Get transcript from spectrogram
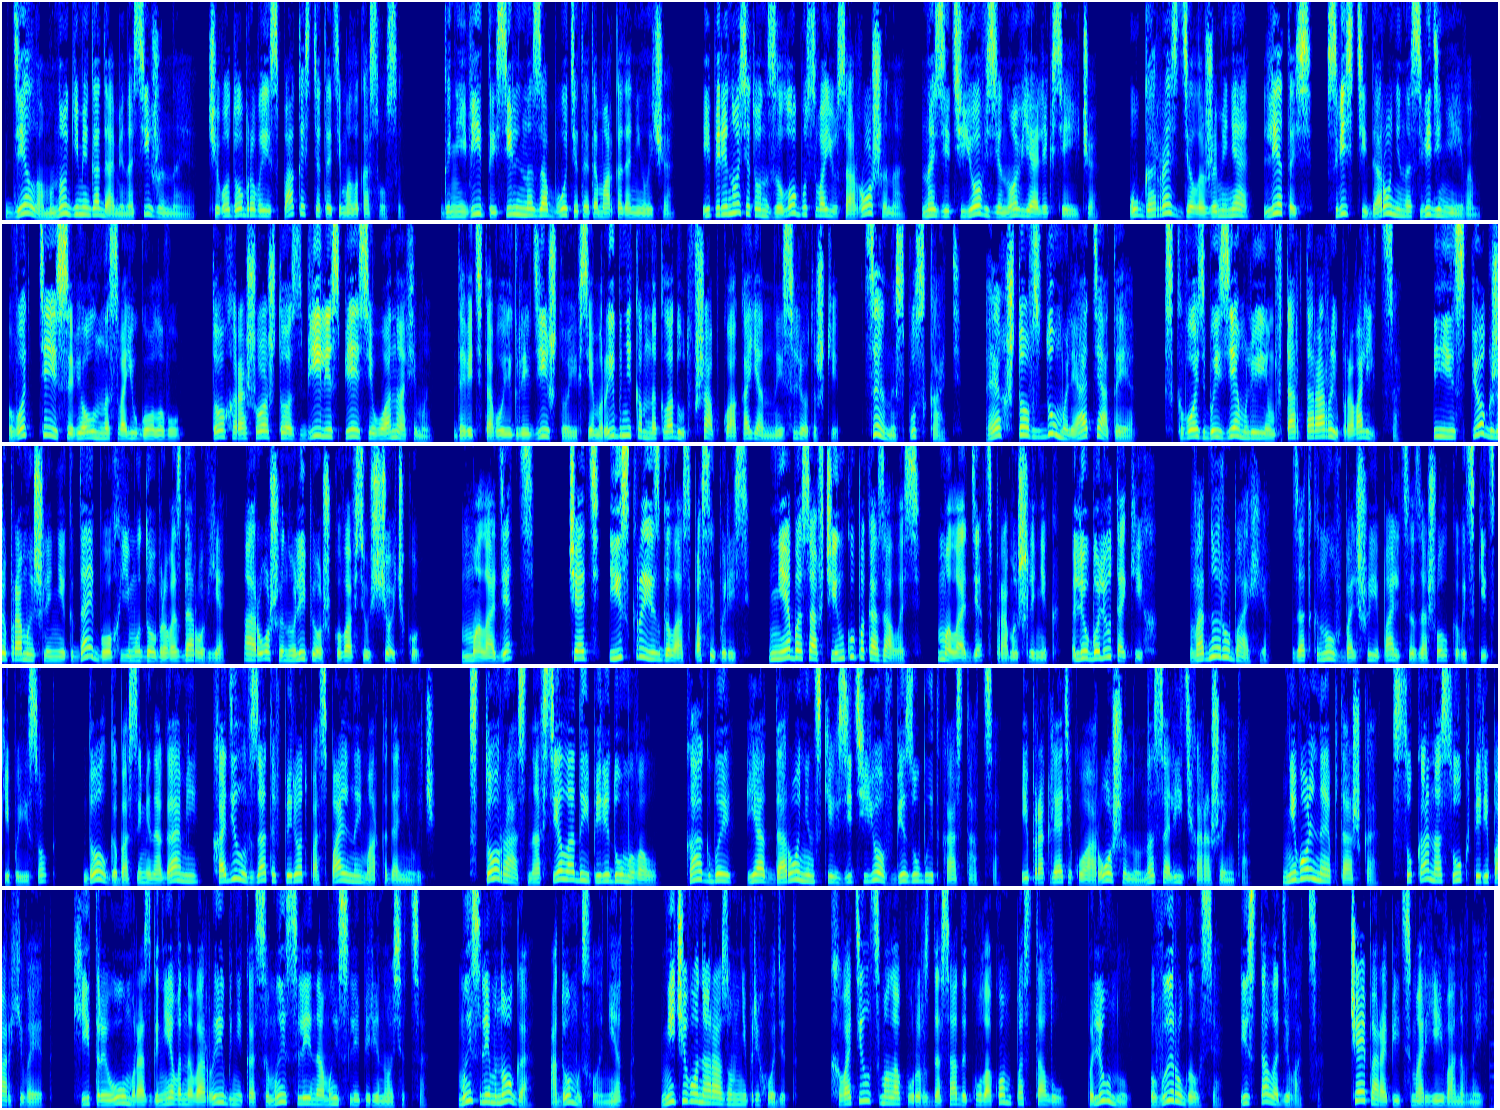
Дело многими годами насиженное, чего доброго и спакостят эти молокососы. Гневит и сильно заботит это Марка Данилыча. И переносит он злобу свою Сорошина на зятьев Зиновья Алексеевича. Угораздило же меня летось свести Доронина с Веденеевым. Вот те и свел на свою голову. То хорошо, что сбили спеси у анафимы. Да ведь того и гляди, что и всем рыбникам накладут в шапку окаянные слетышки. Цены спускать. Эх, что вздумали отятые. Сквозь бы землю им в тартарары провалиться. И испек же промышленник, дай бог ему доброго здоровья, орошину лепешку во всю щечку. Молодец! Чать искры из глаз посыпались. Небо совчинку показалось. Молодец, промышленник. Люблю таких. В одной рубахе, заткнув большие пальцы за шелковый скидский поясок, долго босыми ногами ходил взад и вперед по спальной Марко Данилыч. Сто раз на все лады передумывал, как бы и от доронинских зятьев без убытка остаться, и проклятику Орошину насолить хорошенько. Невольная пташка, сука на сук перепархивает. Хитрый ум разгневанного рыбника с мыслей на мысли переносится. Мыслей много, а домысла нет. Ничего на разум не приходит. Хватил Смолокуров с досады кулаком по столу, плюнул, выругался и стал одеваться. Чай пора пить с Марьей Ивановной.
